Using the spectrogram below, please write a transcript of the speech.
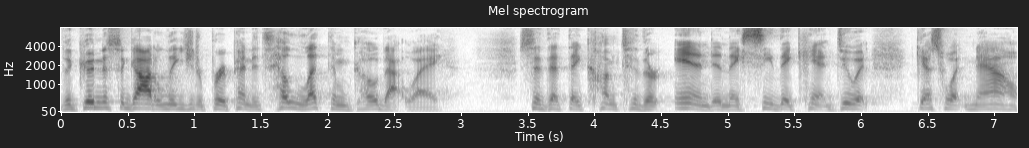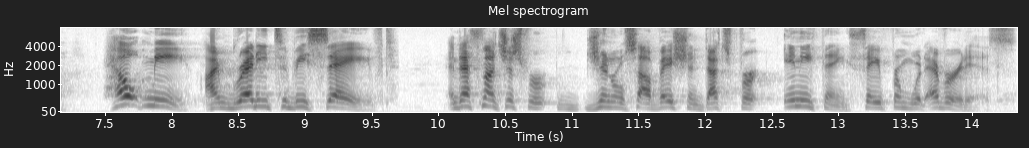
The goodness of God will lead you to repentance. He'll let them go that way so that they come to their end and they see they can't do it. Guess what? Now, help me. I'm ready to be saved. And that's not just for general salvation, that's for anything, saved from whatever it is.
